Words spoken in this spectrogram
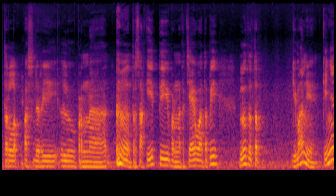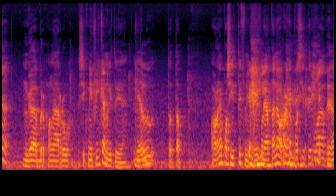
terlepas dari lu pernah tersakiti, pernah kecewa, tapi lu tetap gimana ya? Kayaknya nggak berpengaruh signifikan gitu ya. Kayak Hmm. lu tetap orangnya positif nih. Kelihatannya orangnya positif banget ya.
